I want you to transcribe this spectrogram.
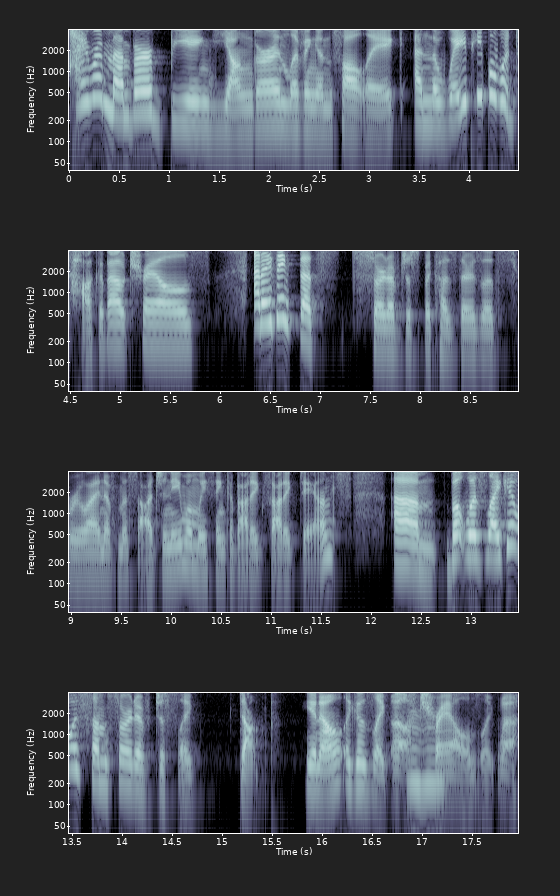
I remember being younger and living in Salt Lake, and the way people would talk about trails. And I think that's sort of just because there's a through line of misogyny when we think about exotic dance. Um, but was like it was some sort of just like dump, you know? Like it was like, oh, Mhm. trails, like, well.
